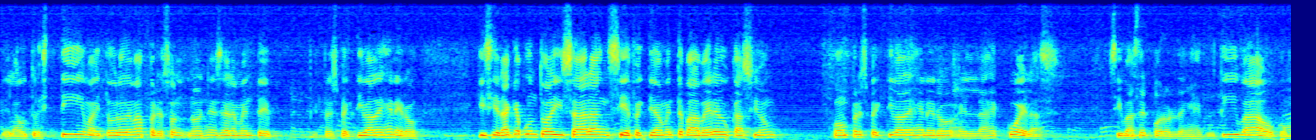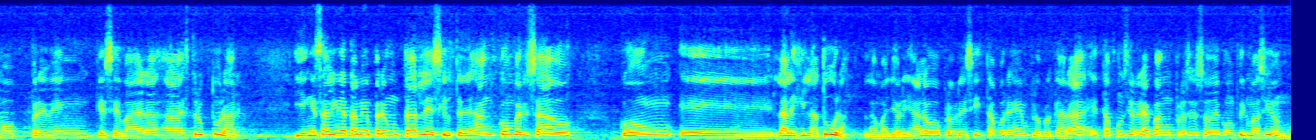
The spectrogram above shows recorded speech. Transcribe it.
de la autoestima y todo lo demás, pero eso no es necesariamente perspectiva de género. Quisiera que puntualizaran si efectivamente va a haber educación con perspectiva de género en las escuelas, si va a ser por orden ejecutiva o cómo prevén que se va a, estructurar. Y en esa línea también preguntarle si ustedes han conversado con eh, la legislatura, la mayoría no progresista, por ejemplo, porque ahora estas funcionarias van a un proceso de confirmación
